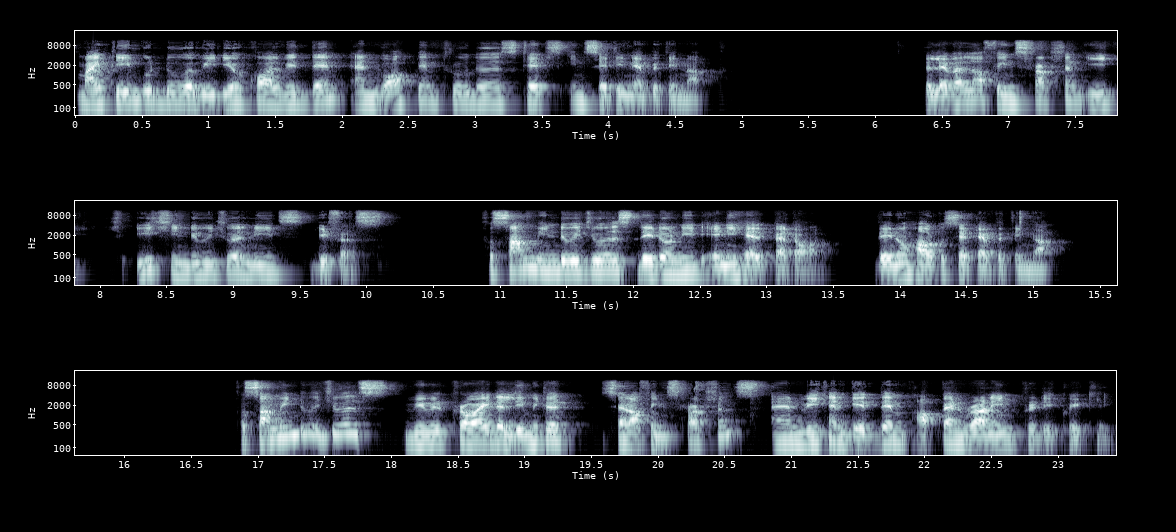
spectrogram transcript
my team would do a video call with them and walk them through the steps in setting everything up. The level of instruction each, each individual needs differs. For some individuals, they don't need any help at all. They know how to set everything up. For some individuals, we will provide a limited set of instructions and we can get them up and running pretty quickly.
